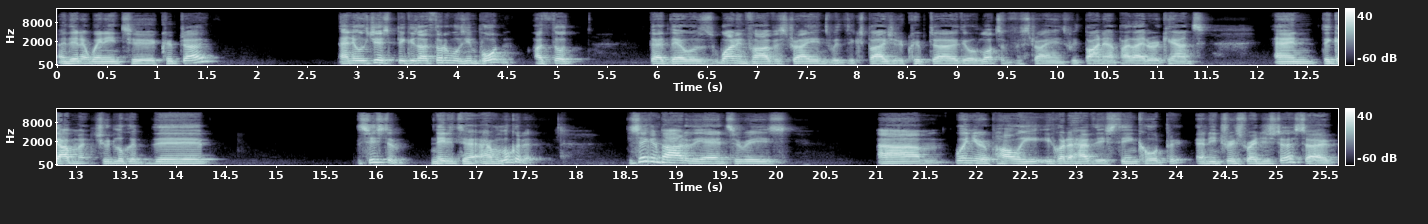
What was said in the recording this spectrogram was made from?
and then it went into crypto. And it was just because I thought it was important. I thought that there was one in five Australians with exposure to crypto. There were lots of Australians with buy now, pay later accounts. And the government should look at the system, needed to have a look at it. The second part of the answer is um, when you're a poly, you've got to have this thing called an interest register. So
